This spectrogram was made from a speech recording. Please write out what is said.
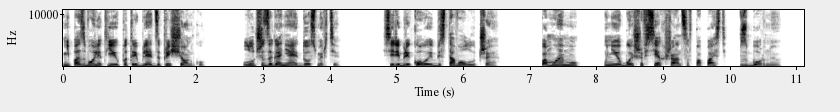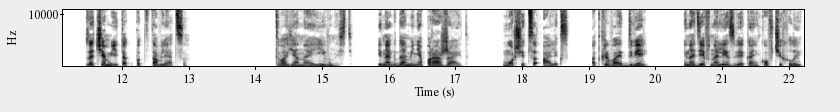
не позволит ей употреблять запрещенку. Лучше загоняет до смерти. Серебрякова и без того лучшая. По-моему, у нее больше всех шансов попасть в сборную. Зачем ей так подставляться? Твоя наивность иногда меня поражает, морщится Алекс, открывает дверь и, надев на лезвие коньков чехлы,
